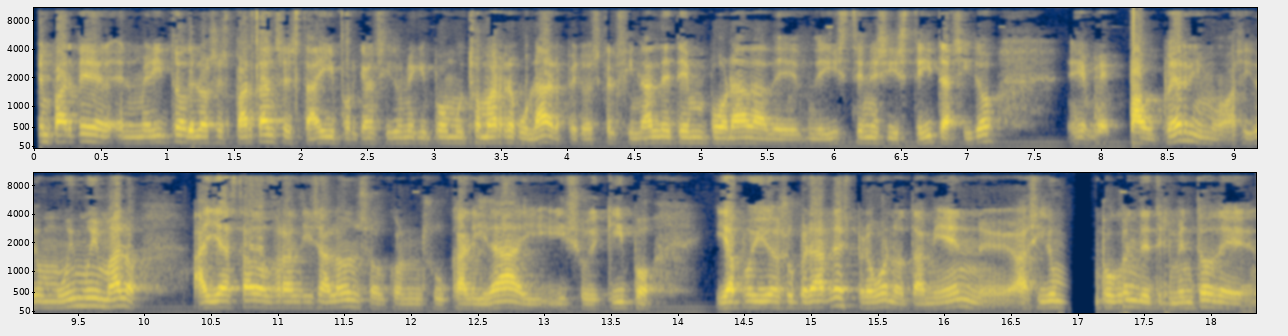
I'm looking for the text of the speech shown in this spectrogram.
en parte el mérito de los Spartans está ahí, porque han sido un equipo mucho más regular, pero es que el final de temporada de, de East Tennessee State ha sido eh, paupérrimo, ha sido muy, muy malo. Haya estado Francis Alonso con su calidad y, su equipo y ha podido superarles, pero bueno, también eh, ha sido un poco en detrimento de,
